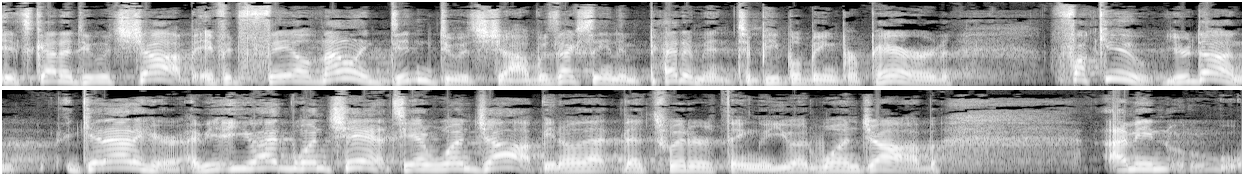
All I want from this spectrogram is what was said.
it's got to do its job. If it failed, not only didn't do its job, was actually an impediment to people being prepared fuck you, you're done. Get out of here. I mean, you had one chance, you had one job. You know that that Twitter thing that you had one job. I mean,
